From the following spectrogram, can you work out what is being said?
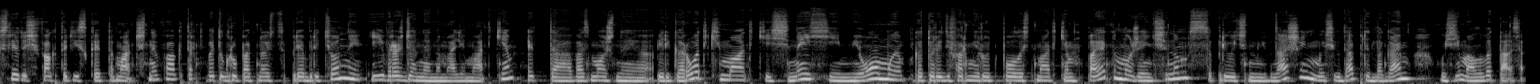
Следующий фактор риска – это маточный фактор. В эту группу относятся приобретенные и врожденные аномалии матки. Это возможные перегородки матки, синехи, миомы, которые деформируют полость матки. Поэтому женщинам с привычным невнашиванием мы всегда предлагаем УЗИ малого таза.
